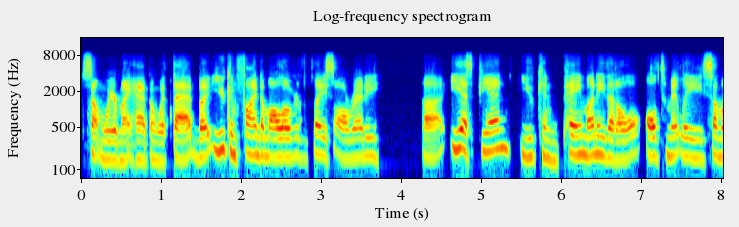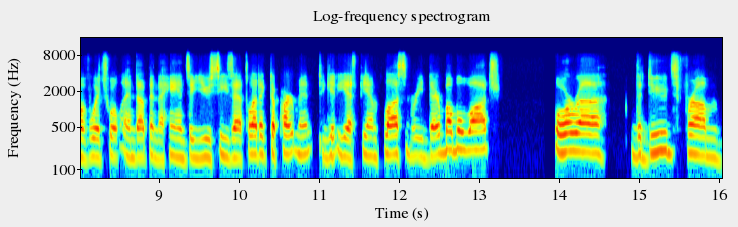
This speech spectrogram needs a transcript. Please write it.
something weird might happen with that. But you can find them all over the place already. Uh, ESPN, you can pay money that'll ultimately, some of which will end up in the hands of UC's athletic department to get ESPN Plus and read their bubble watch. Or uh, the dudes from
